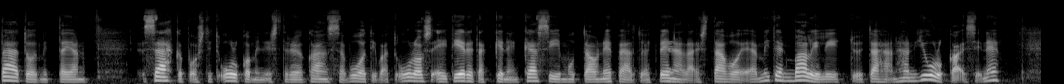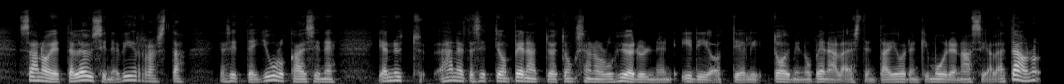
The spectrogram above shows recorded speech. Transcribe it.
päätoimittajan sähköpostit ulkoministeriön kanssa vuotivat ulos. Ei tiedetä kenen käsiin, mutta on epäilty, että venäläistahoja. Ja miten Bali liittyy tähän? Hän julkaisi ne, sanoi, että löysi ne virrasta ja sitten julkaisi ne. Ja nyt häneltä sitten on penätty, että onko hän ollut hyödyllinen idiootti, eli toiminut venäläisten tai joidenkin muiden asialla. Ja tämä on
